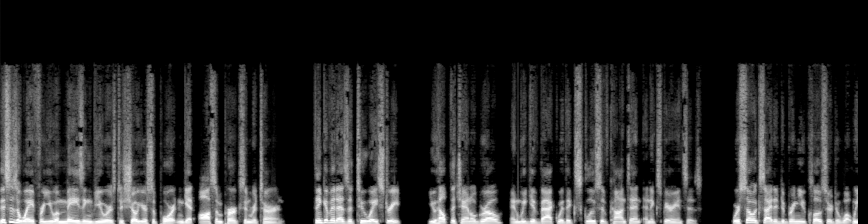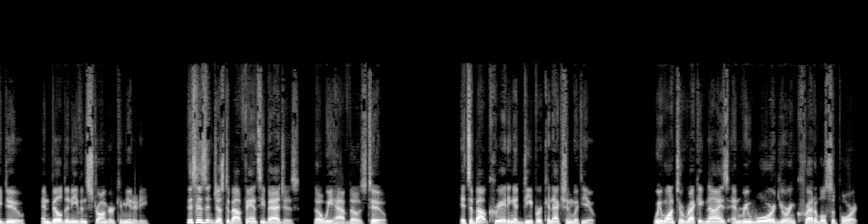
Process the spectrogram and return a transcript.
This is a way for you amazing viewers to show your support and get awesome perks in return. Think of it as a two-way street. You help the channel grow, and we give back with exclusive content and experiences. We're so excited to bring you closer to what we do and build an even stronger community. This isn't just about fancy badges, though we have those too. It's about creating a deeper connection with you. We want to recognize and reward your incredible support,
